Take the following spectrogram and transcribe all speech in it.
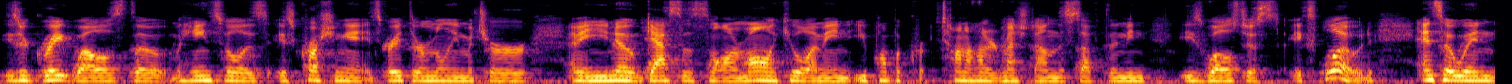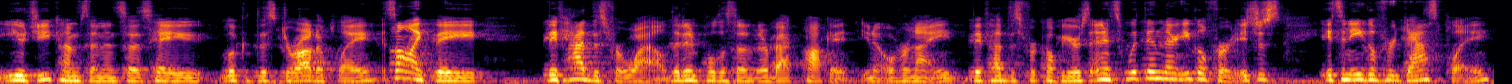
These are great wells. The Haynesville is is crushing it. It's very thermally mature. I mean, you know, gas is a smaller molecule. I mean, you pump a ton of hundred mesh down this stuff. I mean, these wells just explode. And so when EOG comes in and says, "Hey, look at this Dorado play," it's not like they they've had this for a while. They didn't pull this out of their back pocket, you know, overnight. They've had this for a couple years, and it's within their Eagleford. It's just it's an Eagleford gas play,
